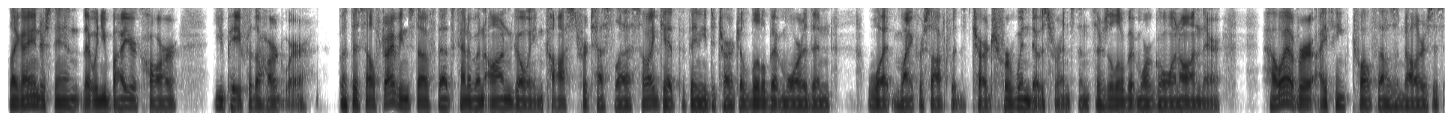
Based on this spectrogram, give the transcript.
Like, I understand that when you buy your car, you pay for the hardware but the self driving stuff, that's kind of an ongoing cost for Tesla. So I get that they need to charge a little bit more than what Microsoft would charge for Windows, for instance. There's a little bit more going on there. However, I think $12,000 is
